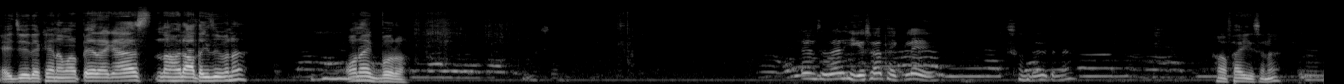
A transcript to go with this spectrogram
এই যে দেখেন আমার পেয়ারা গাছ না হলে আধা কেজি হবে না অনেক বড় এরকম সুন্দর হিগে সহ থাকলে সুন্দর হতো না হ্যাঁ পাই গেছে না? হুম।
